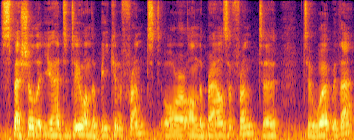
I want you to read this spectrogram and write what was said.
special that you had to do on the beacon front or on the browser front to to work with that?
